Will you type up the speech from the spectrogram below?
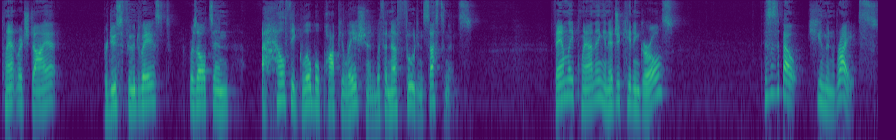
Plant rich diet, reduced food waste, results in a healthy global population with enough food and sustenance. Family planning and educating girls, this is about human rights,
